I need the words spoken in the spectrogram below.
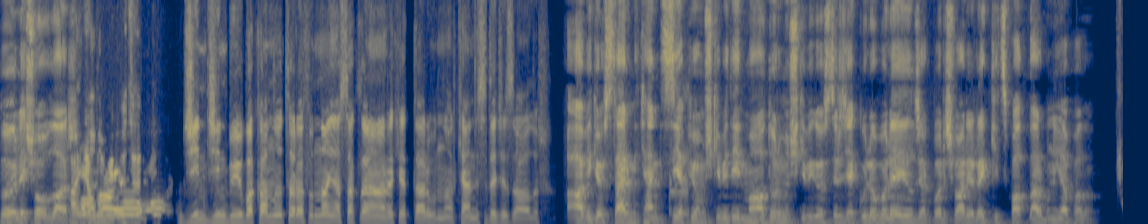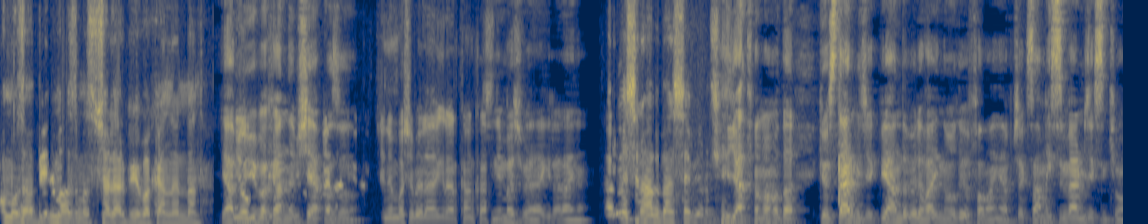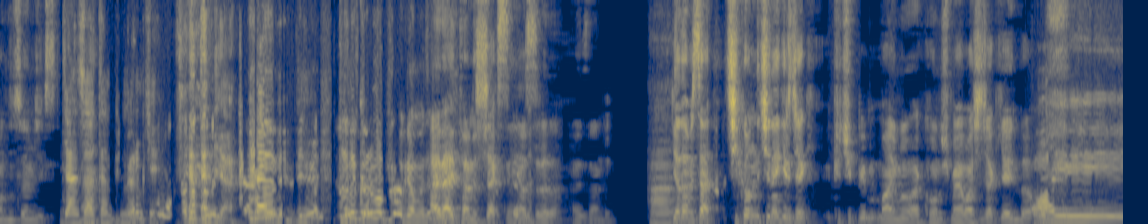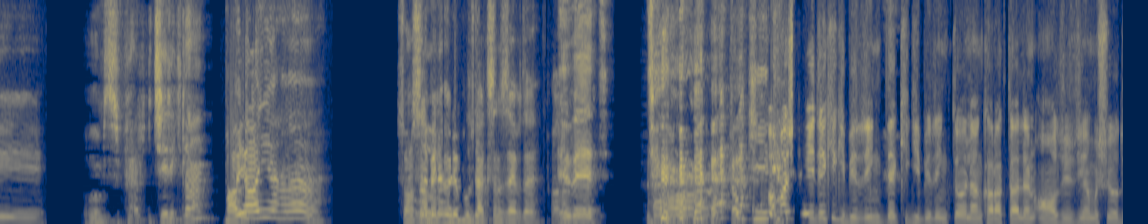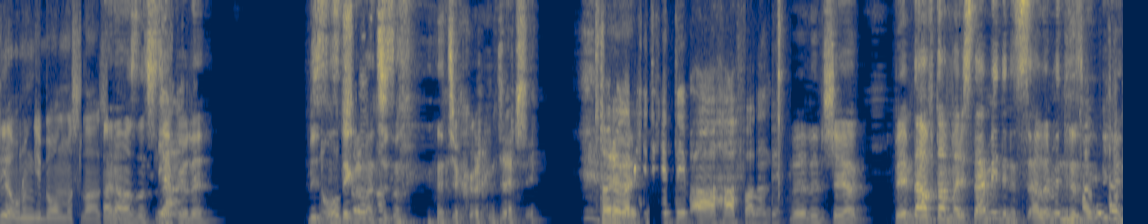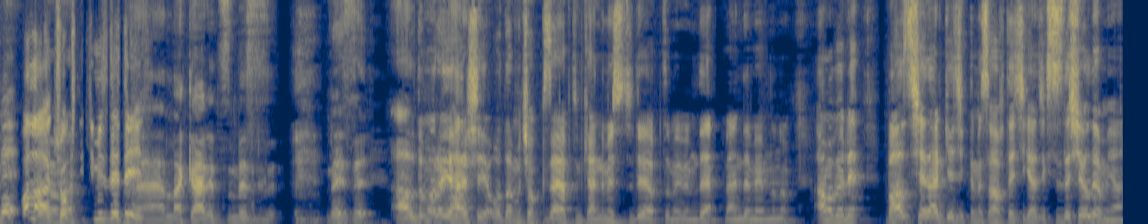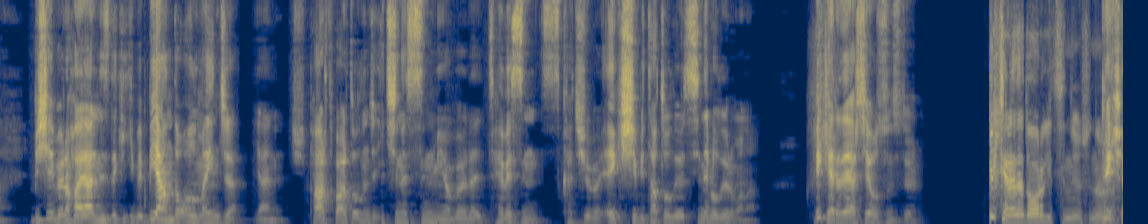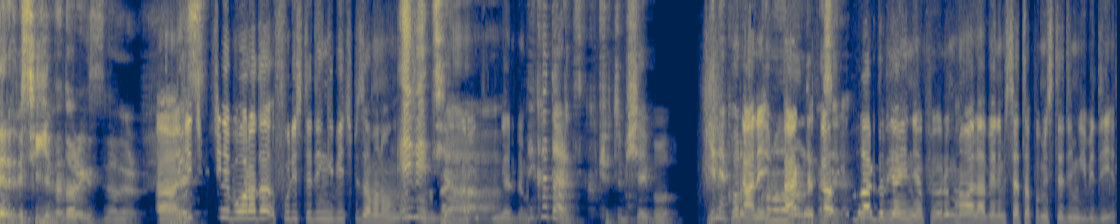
Böyle şovlar. Ay, Ama öyle. Cin Cin Büyü Bakanlığı tarafından yasaklanan hareketler bunlar. Kendisi de ceza alır. Abi göstermi kendisi yapıyormuş gibi değil. Mağdurmuş gibi gösterecek. Globale yayılacak Barış var ya. Red Kids patlar bunu yapalım. Ama o zaman benim ağzıma sıçarlar Büyü Bakanlığından. Ya Yok. Büyü Bakanlığı bir şey yapmaz oğlum. Cinin başı belaya girer kanka. Senin başı belaya girer aynen. Bilmesin abi ben seviyorum. ya tamam o da göstermeyecek. Bir anda böyle hay ne oluyor falan yapacaksın ama isim vermeyeceksin kim olduğunu söylemeyeceksin. Yani zaten bilmiyorum ki. Noktada tanı- ya. Abi bilmiyorum. Tanı koruma programı değil mi? Hayır hayır tanışacaksın ya o sırada. O yüzden de. Ha. Ya da mesela Chico'nun içine girecek küçük bir maymun konuşmaya başlayacak yayında. Of. Ay. Oğlum süper içerik lan. Bayağı iyi ha. Sonrasında Oğlum. beni öyle bulacaksınız evde. Falan. Evet. Aa, çok iyi. Ama şeydeki gibi ringdeki gibi ringde ölen karakterlerin ağzı yüzü yamışıyordu ya onun gibi olması lazım. Hani ağzına çizecek Ya. böyle. Biz Ne çizin. Çok korkunç her şey. Story Evet. olarak etiketleyip aha falan diye. Böyle bir şey yok. Benim de haftam var. İster miydiniz? Alır mıydınız bir, Tabii bir gün? Valla çok ikimizde değil. Ha, Allah kahretsin be sizi. Neyse. Aldım orayı her şeyi. Odamı çok güzel yaptım. Kendime stüdyo yaptım evimde. Ben de memnunum. Ama böyle bazı şeyler gecikti mesela hafta içi gelecek. Sizde şey oluyor mu ya? Bir şey böyle hayalinizdeki gibi bir anda olmayınca yani part part olunca içine sinmiyor böyle. Hevesin kaçıyor böyle. Ekşi bir tat oluyor. Sinir oluyorum ona. Bir kere de her şey olsun istiyorum. Bir kere de doğru gitsin diyorsun değil mi? Bir kere bir sikimde doğru gitsin alıyorum. Aa, hiçbir şey bu arada full istediğin gibi hiçbir zaman olmaz. Evet Onu ben ya. garantisini veririm. Ne kadar kötü bir şey bu. Yine konu, Yani ben konulandık mesela mesela. yıllardır yayın yapıyorum. Hala benim setup'ım istediğim gibi değil.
